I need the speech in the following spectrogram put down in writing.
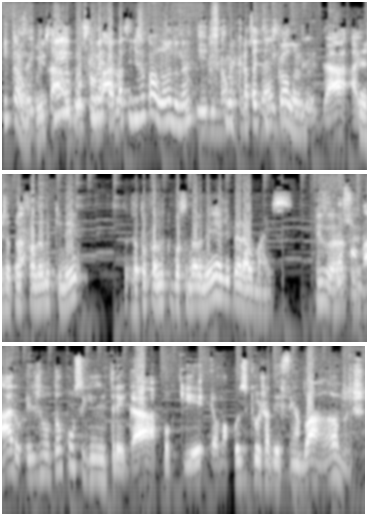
Então, Mas por isso tá, que, o por isso que o mercado tá se descolando, né? Ele não o mercado tá se descolando. entregar. Aí É, já estão tá. falando que nem. Já estão falando que o Bolsonaro nem é liberal mais. O Exato. Bolsonaro, eles não estão conseguindo entregar porque é uma coisa que eu já defendo há anos.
